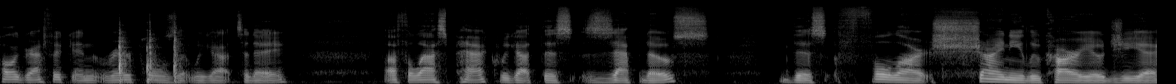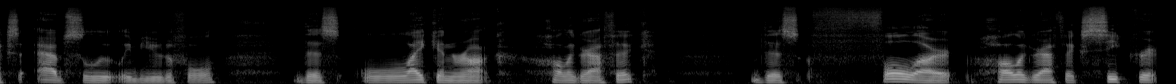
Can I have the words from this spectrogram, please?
holographic and rare pulls that we got today. Off the last pack, we got this Zapdos, this full art shiny Lucario GX, absolutely beautiful. This Lycanroc holographic, this full art holographic secret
